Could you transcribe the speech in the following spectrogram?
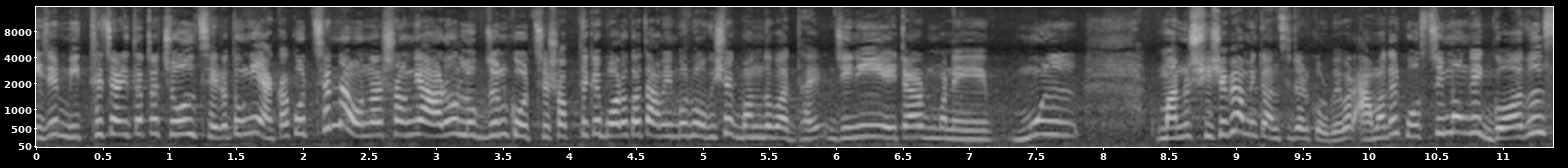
এই যে মিথ্যেচারিতাটা চলছে, এটা তো উনি একা করছেন না, ওনার সঙ্গে আরও লোকজন করছে। সব থেকে বড় কথা আমি বলব অভিষেক বন্দ্যোপাধ্যায়, যিনি এটার মানে মূল মানুষ হিসেবে আমি কনসিডার করব। এবার আমাদের পশ্চিমবঙ্গে গভেলস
